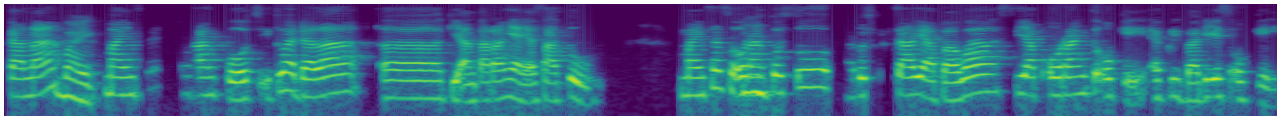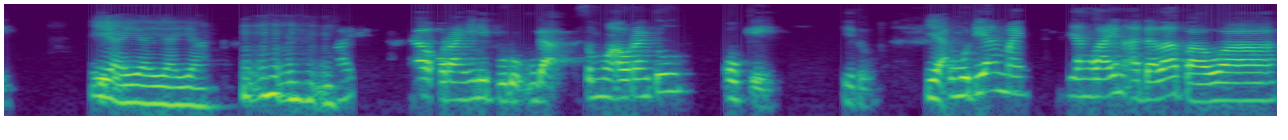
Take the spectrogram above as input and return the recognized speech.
Karena Baik. mindset seorang coach itu adalah uh, di antaranya ya satu, mindset seorang hmm. coach itu harus percaya bahwa setiap orang itu oke, okay, everybody is okay. Iya, gitu. iya, iya, iya orang ini buruk. Enggak, semua orang itu oke. Okay, gitu. Ya. Kemudian main yang lain adalah bahwa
